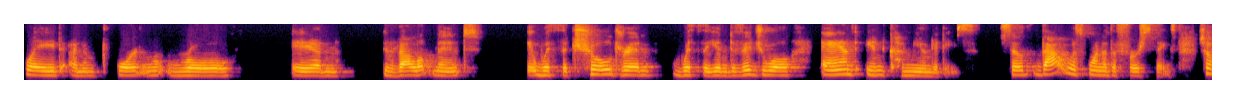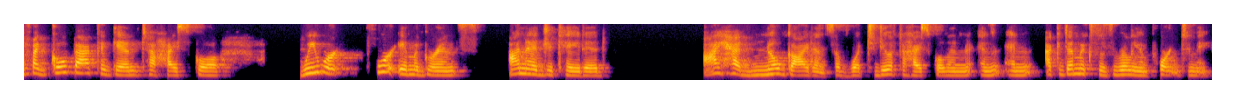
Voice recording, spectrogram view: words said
played an important role in development with the children, with the individual, and in communities. So that was one of the first things. So if I go back again to high school, we were poor immigrants, uneducated. I had no guidance of what to do after high school, and, and, and academics was really important to me.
